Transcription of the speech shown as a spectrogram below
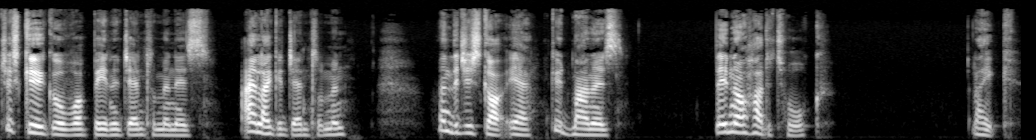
Just Google what being a gentleman is. I like a gentleman. And they just got, yeah, good manners. They know how to talk. Like,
